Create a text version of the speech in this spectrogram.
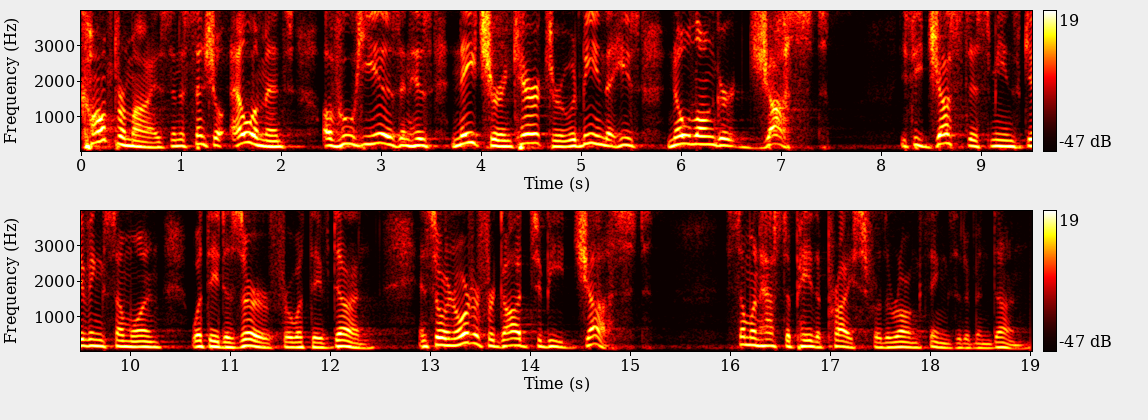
compromise an essential element of who he is and his nature and character. It would mean that he's no longer just. You see, justice means giving someone what they deserve for what they've done. And so, in order for God to be just, someone has to pay the price for the wrong things that have been done.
